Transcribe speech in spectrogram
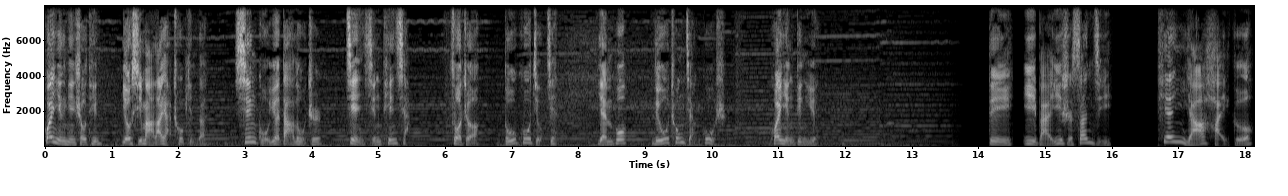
欢迎您收听由喜马拉雅出品的《新古月大陆之剑行天下》，作者独孤九剑，演播刘冲讲故事。欢迎订阅。第一百一十三集《天涯海阁》。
